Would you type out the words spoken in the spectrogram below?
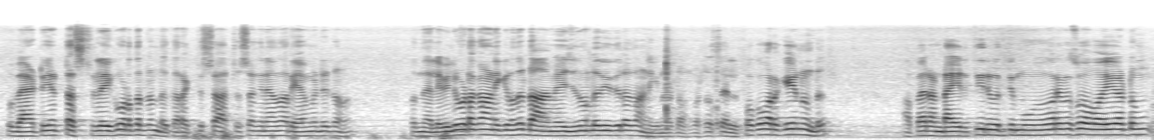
അപ്പോൾ ബാറ്ററി ഞാൻ ടെസ്റ്റിലേക്ക് കൊടുത്തിട്ടുണ്ട്. കറക്റ്റ് സ്റ്റാറ്റസ് എങ്ങനെയാണെന്ന് അറിയാൻ വേണ്ടിയിട്ടാണ്. അപ്പോൾ നിലവിൽ ഇവിടെ കാണിക്കുന്നത് ഡാമേജ് എന്നുള്ള രീതിയിലാണ് കാണിക്കുന്നത് കേട്ടോ. പക്ഷേ സെൽഫൊക്കെ വർക്ക് ചെയ്യുന്നുണ്ട്. അപ്പോൾ രണ്ടായിരത്തി ഇരുപത്തി മൂന്ന് എന്ന് പറയുമ്പോൾ സ്വാഭാവികമായിട്ടും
